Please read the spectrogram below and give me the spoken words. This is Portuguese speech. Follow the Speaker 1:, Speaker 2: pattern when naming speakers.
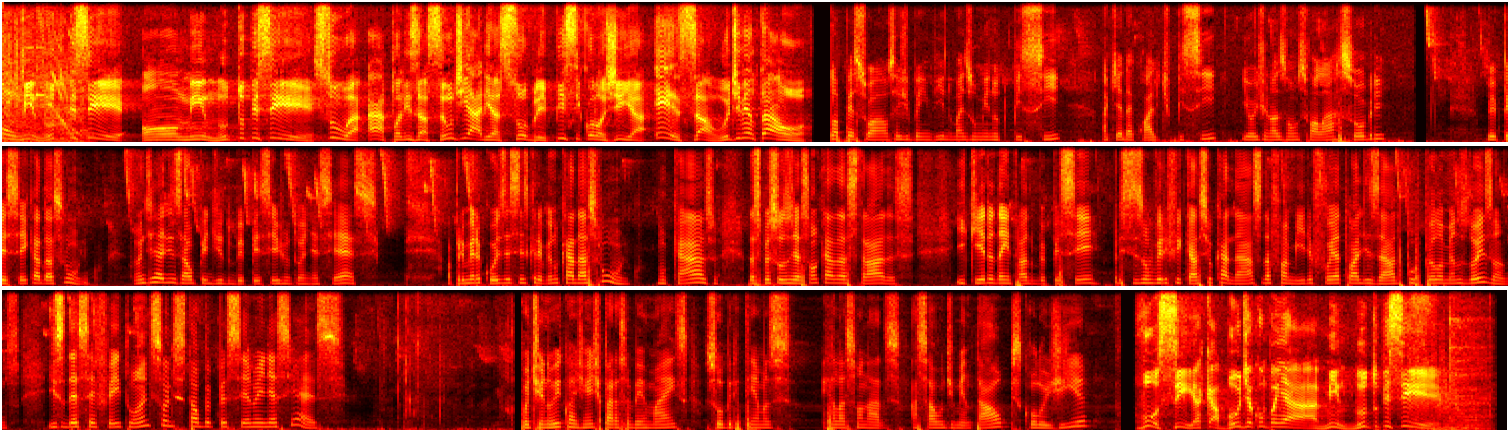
Speaker 1: Um Minuto Psi, um Minuto Psi, sua atualização diária sobre psicologia e saúde mental.
Speaker 2: Olá pessoal, seja bem-vindo mais um Minuto Psi, aqui é da Quality Psi e hoje nós vamos falar sobre BPC e Cadastro Único. Antes de realizar o pedido do BPC junto ao INSS, a primeira coisa é se inscrever no Cadastro Único. No caso das pessoas já são cadastradas e queira da entrada do BPC, precisam verificar se o cadastro da família foi atualizado por pelo menos dois anos. Isso deve ser feito antes de solicitar o BPC no INSS. Continue com a gente para saber mais sobre temas relacionados à saúde mental, psicologia.
Speaker 1: Você acabou de acompanhar Minuto Psi.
